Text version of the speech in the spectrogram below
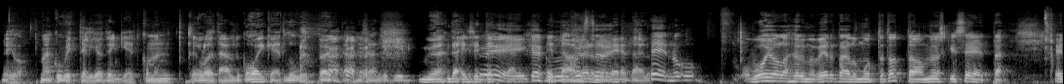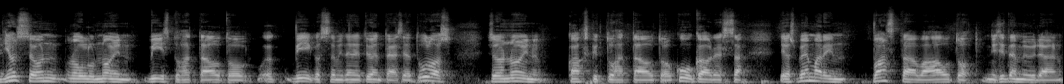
No joo, mä kuvittelin jotenkin, että kun mä nyt luetaan niinku oikeat luvut pöytään, niin sen takia myöntäisin, että, Eikä, että on hölmö vertailu. Ei, no, voi olla hölmö vertailu, mutta totta on myöskin se, että, että jos se on ollut noin 5000 autoa viikossa, mitä ne työntää sieltä ulos, se on noin 20 000 autoa kuukaudessa. Ja jos Bemarin vastaava auto, niin sitä myydään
